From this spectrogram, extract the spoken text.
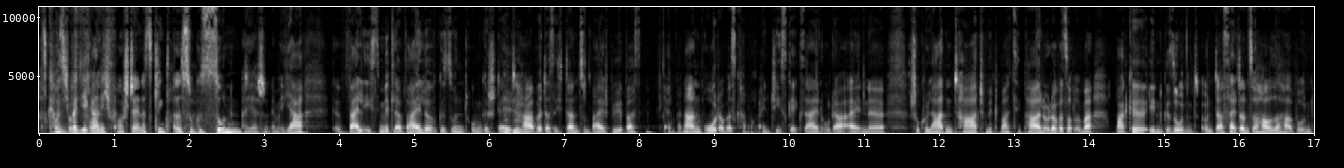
Das kann man sich bei dir gar nicht vorstellen. Das klingt alles so gesund. Ah, ja, schon immer. Ja, weil ich es mittlerweile gesund umgestellt mhm. habe, dass ich dann zum Beispiel was wie ein Bananenbrot, aber es kann auch ein Cheesecake sein oder eine Schokoladentart mit Marzipan oder was auch immer, backe in gesund und das halt dann zu Hause habe. Und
